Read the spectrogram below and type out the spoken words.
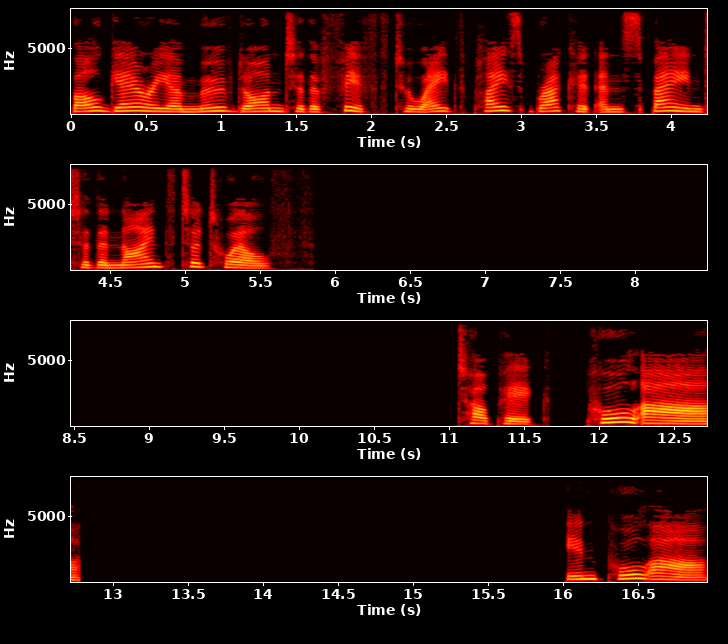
Bulgaria moved on to the 5th to 8th place bracket and Spain to the 9th to 12th. Topic: Pool R. In Pool R,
